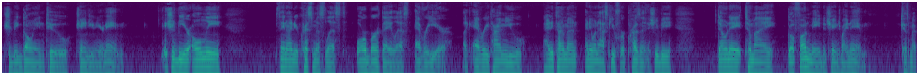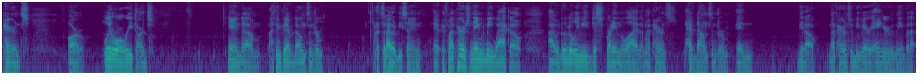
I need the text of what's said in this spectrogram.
should be going to changing your name. It should be your only thing on your Christmas list or birthday list every year. Like every time you, anytime anyone asks you for a present, it should be donate to my GoFundMe to change my name because my parents are literal retards. And um, I think they have Down syndrome. That's what I would be saying. If my parents named me Wacko, I would literally be just spreading the lie that my parents have Down syndrome, and you know, my parents would be very angry with me. But I,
